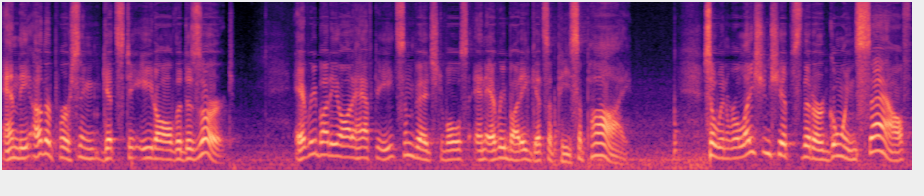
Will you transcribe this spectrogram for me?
and the other person gets to eat all the dessert. Everybody ought to have to eat some vegetables and everybody gets a piece of pie. So in relationships that are going south,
